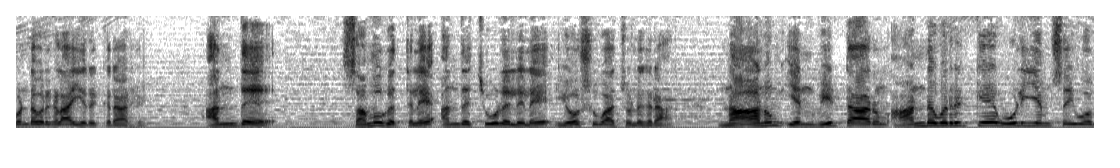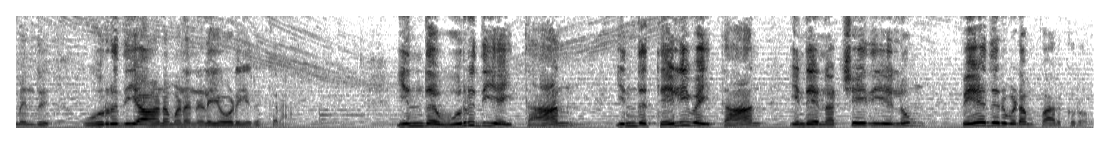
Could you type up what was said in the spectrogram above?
கொண்டவர்களாய் இருக்கிறார்கள் அந்த சமூகத்திலே அந்த சூழலிலே யோசுவா சொல்லுகிறார் நானும் என் வீட்டாரும் ஆண்டவருக்கே ஊழியம் செய்வோம் என்று உறுதியான மனநிலையோடு இருக்கிறார். இந்த உறுதியைத்தான் இந்த தெளிவைத்தான் இன்றைய நற்செய்தியிலும் பேதர்விடம் பார்க்கிறோம்.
